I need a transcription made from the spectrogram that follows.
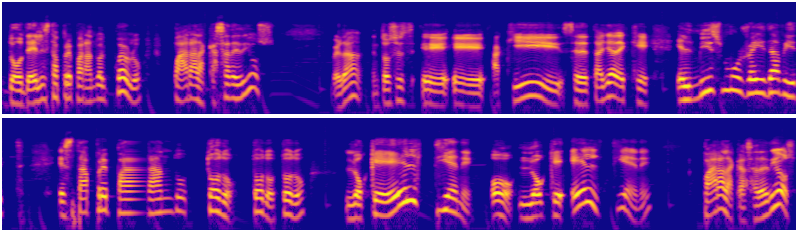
donde él está preparando al pueblo para la casa de Dios. ¿Verdad? Entonces, aquí se detalla de que el mismo rey David está preparando todo, todo, todo, lo que él tiene o lo que él tiene para la casa de Dios.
